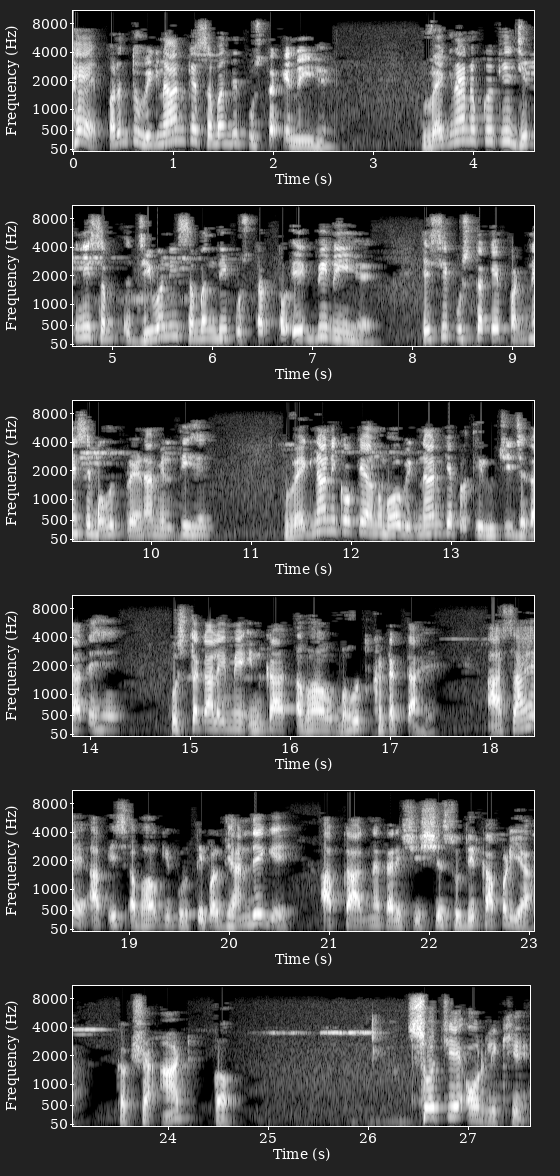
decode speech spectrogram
है परंतु विज्ञान के संबंधित पुस्तकें नहीं है। वैज्ञानिकों की जितनी सब, जीवनी संबंधी पुस्तक तो एक भी नहीं है। ऐसी पुस्तकें पढ़ने से बहुत प्रेरणा मिलती है। वैज्ञानिकों के अनुभव विज्ञान के प्रति रुचि जगाते हैं। पुस्तकालय में इनका अभाव बहुत खटकता है। आशा है आप इस अभाव की पूर्ति पर ध्यान देंगे। आपका आज्ञाकारी शिष्य सुधीर कापड़िया। कक्षा आठ अ। सोचिए और लिखिए।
